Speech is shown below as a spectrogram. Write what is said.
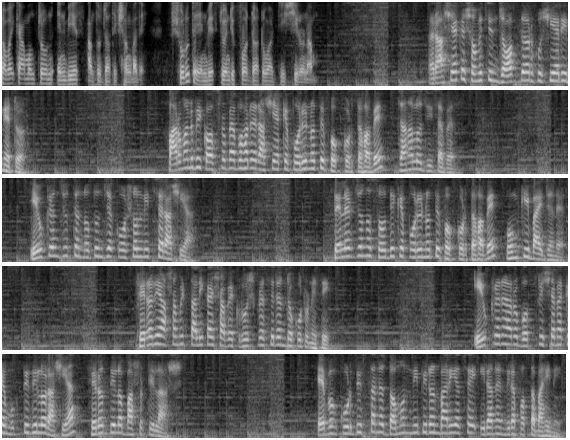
সবাইকে আমন্ত্রণ এনবিএস আন্তর্জাতিক সংবাদে। শুরুতে এনবিএস টোয়েন্টি ফোর ডট ওয়ার্জি শিরোনাম। রাশিয়াকে সমীচীন জবাব দেওয়ার হুঁশিয়ারি নেটোর। পারমাণবিক অস্ত্র ব্যবহারে রাশিয়াকে পরিণতি ভোগ করতে হবে, জানালো জি সেভেন। ইউক্রেন যুদ্ধে নতুন যে কৌশল নিচ্ছে রাশিয়া, তেলের জন্য সৌদিকে পরিণতি ভোগ করতে হবে হুমকি বাইডেনের ফেরারি আসামির তালিকায় সাবেক রুশ প্রেসিডেন্ট ও কূটনীতিক। ইউক্রেনে আরও বত্রিশ সেনাকে মুক্তি দিল রাশিয়া, ফেরত দিল বাষট্টি লাশ। এবং কুর্দিস্তানের দমন নিপীড়ন বাড়িয়েছে ইরানের নিরাপত্তা বাহিনী।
